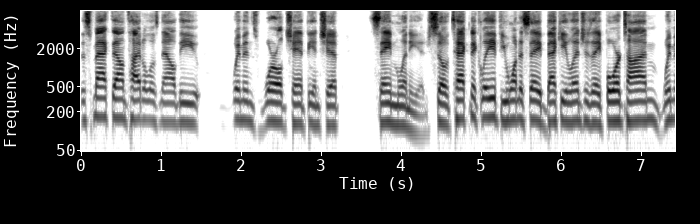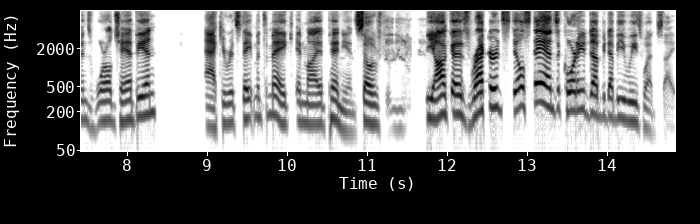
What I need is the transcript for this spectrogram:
The SmackDown title is now the Women's World Championship. Same lineage. So technically, if you want to say Becky Lynch is a four-time Women's World Champion, accurate statement to make, in my opinion. So Bianca's record still stands according to WWE's website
